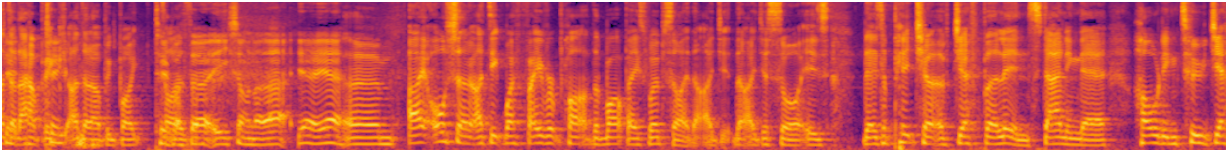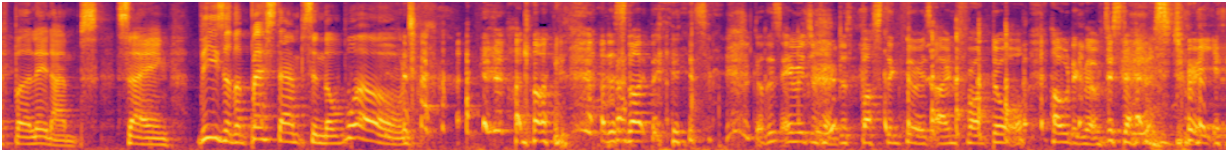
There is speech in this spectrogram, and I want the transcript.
I don't know how big. two- I don't know how big bike. two by tyres are. thirty, something like that. Yeah, yeah. Um, I also, I think my favourite part of the Markbass website that I ju- that I just saw is there's a picture of Jeff Berlin standing there holding two Jeff Berlin amps, saying, "These are the best amps in the world." I like, I just like this. Got this image of him just busting through his own front door, holding them just down the street.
